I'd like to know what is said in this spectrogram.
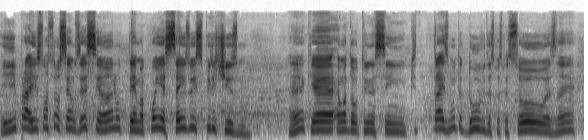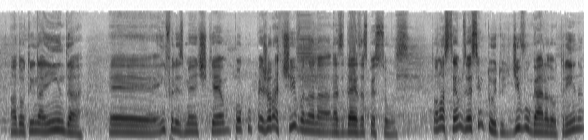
E para isso nós trouxemos esse ano o tema Conheceis o Espiritismo, né, que é, é uma doutrina assim, que traz muitas dúvidas para as pessoas, né, uma doutrina ainda, é, infelizmente, que é um pouco pejorativa na, na, nas ideias das pessoas. Então nós temos esse intuito de divulgar a doutrina,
